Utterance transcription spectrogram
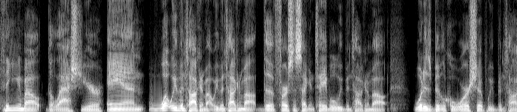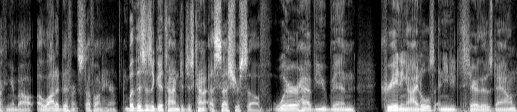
Thinking about the last year and what we've been talking about. We've been talking about the first and second table. We've been talking about what is biblical worship. We've been talking about a lot of different stuff on here. But this is a good time to just kind of assess yourself. Where have you been creating idols and you need to tear those down?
